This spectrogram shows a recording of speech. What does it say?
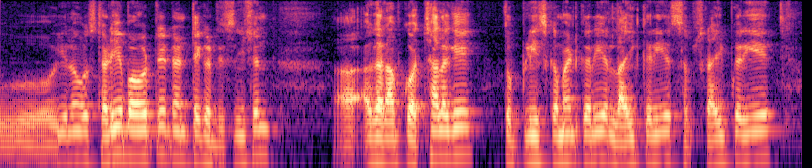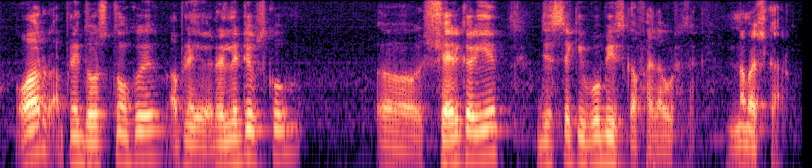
you know study about it and take a decision. Uh, अगर आपको अच्छा लगे तो please comment करिए like करिए subscribe करिए और अपने दोस्तों को अपने रिलेटिव्स को शेयर करिए जिससे कि वो भी इसका फ़ायदा उठा सके। नमस्कार।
